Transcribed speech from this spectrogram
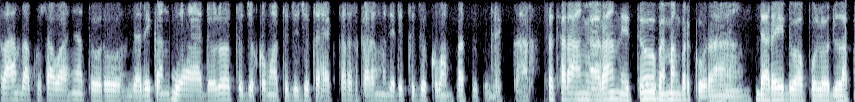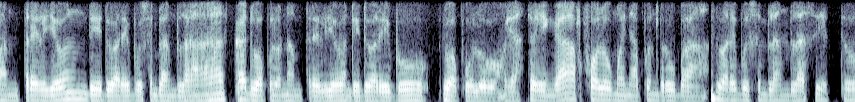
Lahan baku sawahnya turun, jadi kan ya dulu 7,7 juta hektar, sekarang menjadi 7,4 hektar. Secara anggaran itu memang berkurang dari 28 triliun di 2019 ke 26 triliun di 2020 ya. Sehingga volumenya pun berubah. 2019 itu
